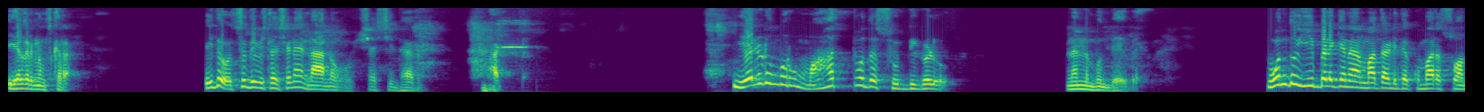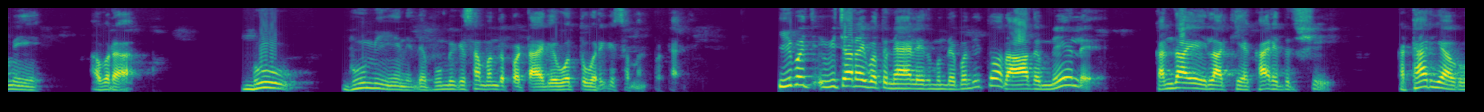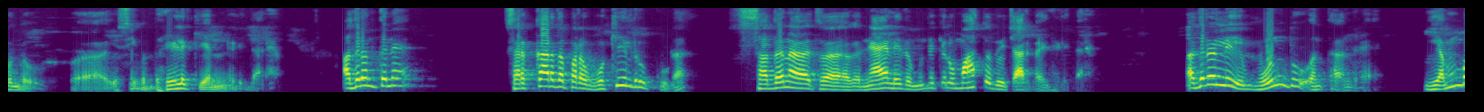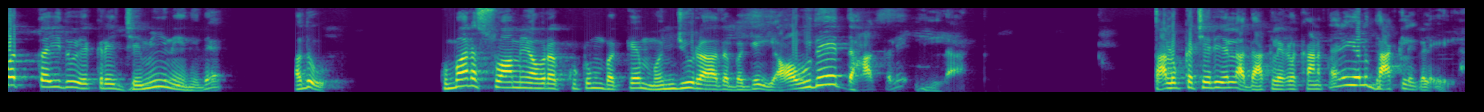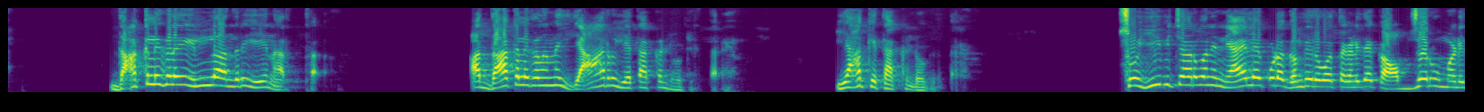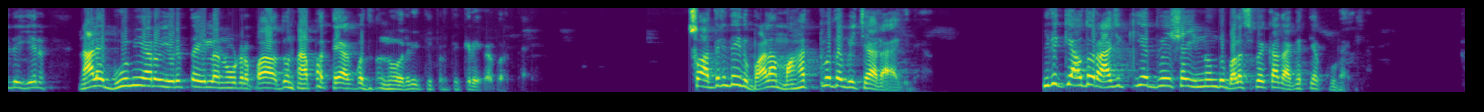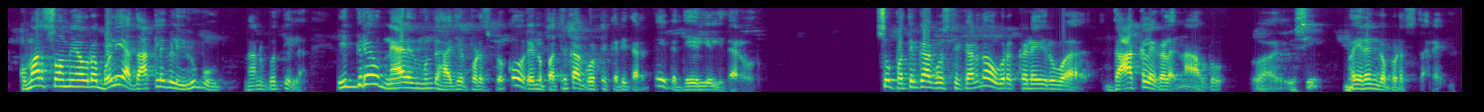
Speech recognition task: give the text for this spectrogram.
ಎಲ್ಲರಿಗೂ ನಮಸ್ಕಾರ. ಇದು ಸುದ್ದಿ ವಿಶ್ಲೇಷಣೆ, ನಾನು ಶಶಿಧರ್ ಭಟ್. ಎರಡು ಮೂರು ಮಹತ್ವದ ಸುದ್ದಿಗಳು ನನ್ನ ಮುಂದೆ ಇವೆ. ಒಂದು ಈ ಬೆಳಗ್ಗೆ ನಾನು ಮಾತಾಡಿದ ಕುಮಾರಸ್ವಾಮಿ ಅವರ ಭೂ, ಭೂಮಿ ಏನಿದೆ, ಭೂಮಿಗೆ ಸಂಬಂಧಪಟ್ಟ ಹಾಗೆ, ಒತ್ತುವರಿಗೆ ಸಂಬಂಧಪಟ್ಟ ಹಾಗೆ. ಈ ವಚ್- ವಿಚಾರ ಇವತ್ತು ನ್ಯಾಯಾಲಯದ ಮುಂದೆ ಬಂದಿತ್ತು. ಅದಾದ ಮೇಲೆ ಕಂದಾಯ ಇಲಾಖೆಯ ಕಾರ್ಯದರ್ಶಿ ಕಟಾರಿಯಾ ಒಂದು ಸಿ ಒಂದು ಹೇಳಿಕೆಯನ್ನು ನೀಡಿದ್ದಾರೆ. ಅದರಂತೆಯೇ ಸರ್ಕಾರದ ಪರ ವಕೀಲರು ಕೂಡ ಸದನ ನ್ಯಾಯಾಲಯದ ಮುಂದೆ ಕೆಲವು ಮಹತ್ವದ ವಿಚಾರಗಳನ್ನ ಹೇಳಿದ್ದಾರೆ. ಅದರಲ್ಲಿ ಒಂದು ಅಂತ ಅಂದರೆ ಎಂಬತ್ತೈದು ಎಕರೆ ಜಮೀನೇನಿದೆ ಅದು ಕುಮಾರಸ್ವಾಮಿ ಅವರ ಕುಟುಂಬಕ್ಕೆ ಮಂಜೂರಾದ ಬಗ್ಗೆ ಯಾವುದೇ ದಾಖಲೆ ಇಲ್ಲ. ತಾಲೂಕು ಕಚೇರಿಯಲ್ಲಿ ಆ ದಾಖಲೆಗಳು ಕಾಣ್ತಾ ಇಲ್ಲ, ಎಲ್ಲೂ ದಾಖಲೆಗಳೇ ಇಲ್ಲ. ದಾಖಲೆಗಳೇ ಇಲ್ಲ ಅಂದ್ರೆ ಏನು ಅರ್ಥ? ಆ ದಾಖಲೆಗಳನ್ನ ಯಾರು ಎತ್ತಾಕೊಂಡು ಹೋಗಿರ್ತಾರೆ? ಯಾಕೆ ಎತ್ತಾಕೊಂಡು ಹೋಗಿರ್ತಾರೆ? ಸೊ ಈ ವಿಚಾರವನ್ನ ನ್ಯಾಯಾಲಯ ಕೂಡ ಗಂಭೀರವಾಗಿ ತಗೊಂಡಿದೆ. ಅಬ್ಸರ್ವ್ ಮಾಡಿದೆ. ಏನು ನಾಳೆ ಭೂಮಿ ಯಾರು ಇರುತ್ತಾ ಇಲ್ಲ ನೋಡ್ರಪ್ಪ, ಅದು ನಾಪತ್ತೆ ಆಗ್ಬೋದು ಅನ್ನೋ ರೀತಿ ಪ್ರತಿಕ್ರಿಯೆಗಳು ಬರ್ತವೆ ಸೊ ಅದರಿಂದ ಇದು ಬಹಳ ಮಹತ್ವದ ವಿಚಾರ ಆಗಿದೆ. ಇದಕ್ಕೆ ಯಾವುದೋ ರಾಜಕೀಯ ದ್ವೇಷ ಇನ್ನೊಂದು ಬಳಸಬೇಕಾದ ಅಗತ್ಯ ಕೂಡ ಇಲ್ಲ. ಕುಮಾರಸ್ವಾಮಿ ಅವರ ಬಳಿ ಆ ದಾಖಲೆಗಳು ಇರಬಹುದು. ನನಗೆ ಗೊತ್ತಿಲ್ಲ. ಇದ್ರೆ ಅವ್ರು ನ್ಯಾಯಾಲಯದ ಮುಂದೆ ಹಾಜರುಪಡಿಸ್ಬೇಕು. ಅವ್ರೇನು ಪತ್ರಿಕಾಗೋಷ್ಠಿ ಕರೀತಾರಂತೆ. ಈಗ ದೆಹಲಿಯಲ್ಲಿ ಇದ್ದಾರೆ ಅವರು. ಸೊ ಪತ್ರಿಕಾಗೋಷ್ಠಿ ಕರೆದು ಅವರ ಕಡೆ ಇರುವ ದಾಖಲೆಗಳನ್ನು ಅವರು ಇಸಿ ಬಹಿರಂಗಪಡಿಸ್ತಾರೆ ಅಂತ.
